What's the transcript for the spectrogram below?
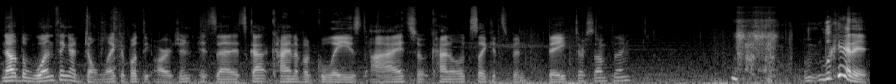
Now, the one thing I don't like about the Argent is that it's got kind of a glazed eye, so it kind of looks like it's been baked or something. Look at it!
